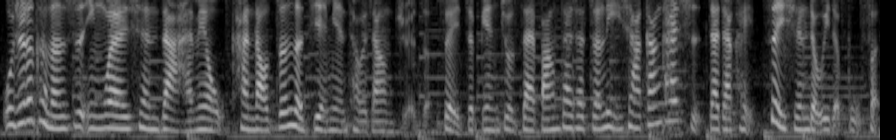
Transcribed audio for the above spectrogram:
我觉得可能是因为现在还没有看到真的界面，才会这样觉得。所以这边就再帮大家整理一下，刚开始大家可以最先留意的部分。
